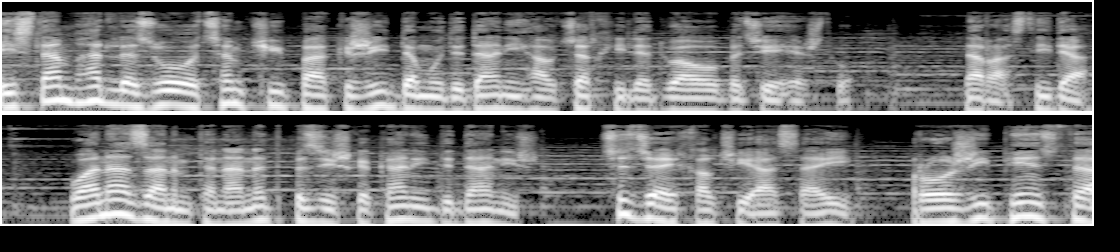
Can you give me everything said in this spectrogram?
ئیسلام هەر لە زووەوە چەمکی پاکژی دەم و ددانی هاوچەرخی لە دواوە بەجێهێشتووە، لە ڕاستیدا وانازانم تەنانەت پزیشکەکانی ددانیش چ جای خەڵکی ئاسایی، ڕۆژی پێنج تا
